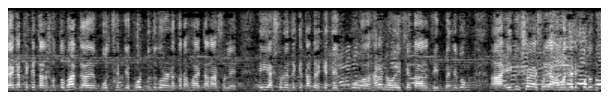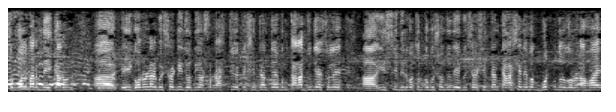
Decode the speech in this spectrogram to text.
জায়গা থেকে তারা শতভাগ বলছেন যে ভোট যদি গণনা করা হয় তারা আসলে এই আসনে থেকে তাদেরকে যে হারানো হয়েছে তারা জিতবেন এবং এই বিষয়ে আসলে আমাদের কোনো কিছু বলবার নেই, কারণ এই গণনার বিষয়টি যদি আসলে রাষ্ট্রীয় একটি সিদ্ধান্ত এবং তারা যদি আসলে ইসি নির্বাচন কমিশন যদি এই বিষয়ে সিদ্ধান্তে আসেন এবং ভোট পুনর্গণনা হয়,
